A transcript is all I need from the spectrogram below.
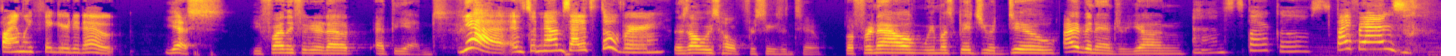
finally figured it out. yes, you finally figured it out at the end. Yeah, and so now I'm sad it's over. There's always hope for season two. But for now, we must bid you adieu. I've been Andrew Young. I'm Sparkles. Bye, friends.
